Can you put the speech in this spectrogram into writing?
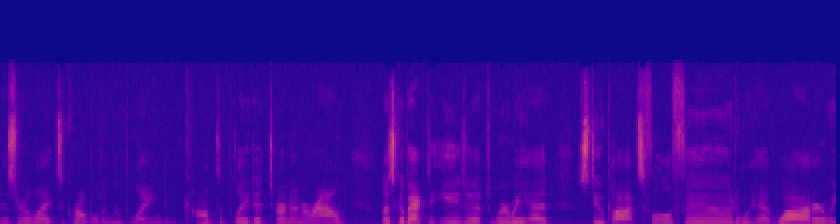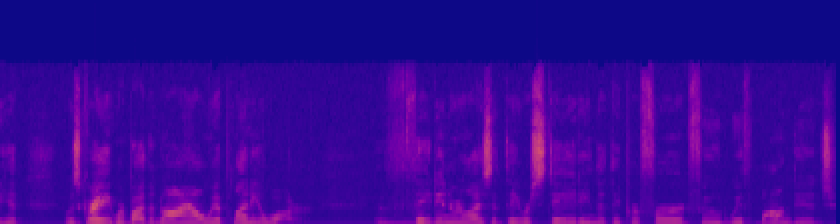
Israelites grumbled and complained and contemplated turning around. Let's go back to Egypt where we had stew pots full of food and we had water. We had it was great. We're by the Nile. We had plenty of water. They didn't realize that they were stating that they preferred food with bondage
